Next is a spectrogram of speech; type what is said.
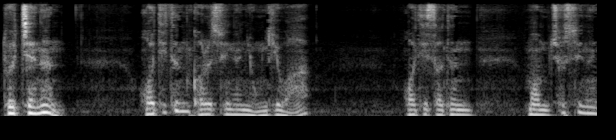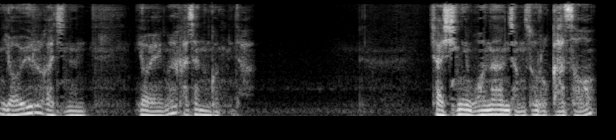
둘째는 어디든 걸을 수 있는 용기와 어디서든 멈출 수 있는 여유를 가지는 여행을 가자는 겁니다. 자신이 원하는 장소로 가서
